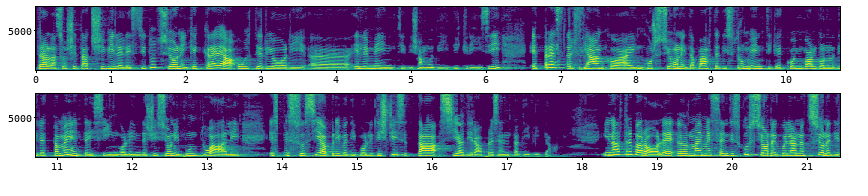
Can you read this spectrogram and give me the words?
tra la società civile e le istituzioni che crea ulteriori ulteriori eh, elementi diciamo, di, di, crisi e presta il fianco a incursioni da parte di strumenti che coinvolgono direttamente i singoli in decisioni puntuali e spesso sia prive di politicità sia di rappresentatività. In altre parole, è ormai messa in discussione quella nozione di,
